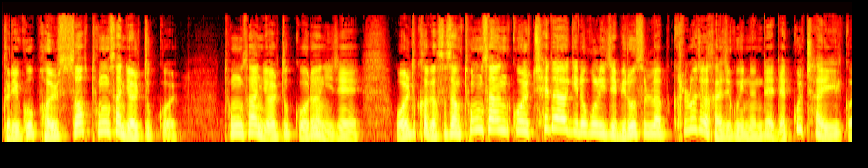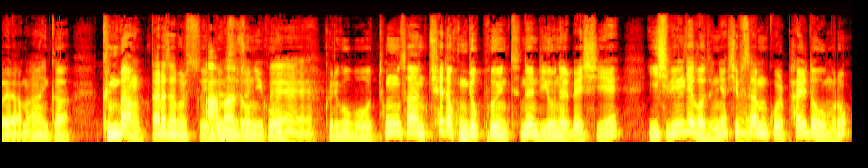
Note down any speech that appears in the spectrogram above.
그리고 벌써 통산 12골. 통산 12골은 이제 월드컵 역사상 통산골 최다 기록을 이제 미로슬라브 클로제가 가지고 있는데 4골 차이일 거예요, 아마. 그러니까 금방 따라잡을 수 있는 아마도, 수준이고 네. 그리고 뭐 통산 최다 공격 포인트는 리오넬 메시의 21개거든요. 13골 8도움으로.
